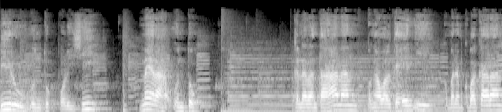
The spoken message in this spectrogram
biru untuk polisi, merah untuk kendaraan tahanan, pengawal TNI, pemadam kebakaran,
